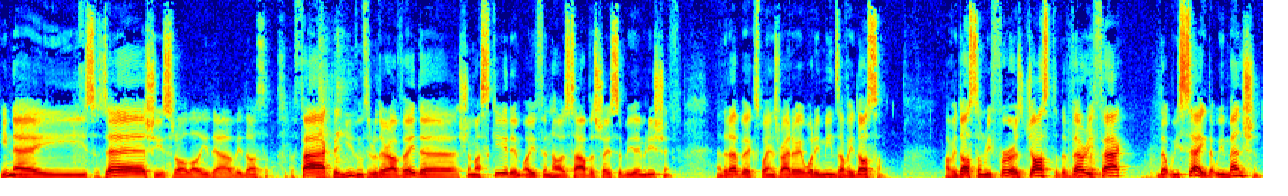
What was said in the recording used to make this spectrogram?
Hine, so Yisrael al yidei. So the fact that even through their aveda, shemaskirim b'yem rishin. And the Rebbe explains right away what he means avedasam. Avedasam refers just to the very fact that we say, that we mention,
